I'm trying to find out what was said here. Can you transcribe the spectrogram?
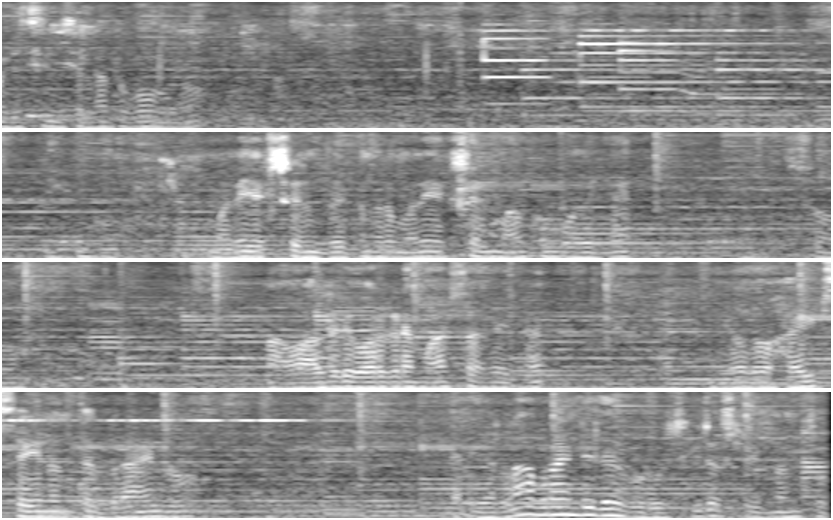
ಮೆಡಿಸಿನ್ಸ್ ಎಲ್ಲ ತೊಗೊಬೋದು ಮನಿ ಎಕ್ಸ್ಚೇಂಜ್ ಬೇಕಂದ್ರೆ ಮನಿ ಎಕ್ಸ್ಚೇಂಜ್ ಮಾಡ್ಕೊಬೋದು ಇಲ್ಲಿ ಸೊ ನಾವು ಆಲ್ರೆಡಿ ಹೊರಗಡೆ ಮಾಡ್ಸಾಗೈತೆ ಯಾವುದೋ ಹೈಟ್ ಸೈನ್ ಅಂತ ಬ್ರ್ಯಾಂಡು ಎಲ್ಲ ಬ್ರ್ಯಾಂಡ್ ಇದೆ ಗುರು ಸೀರಿಯಸ್ಲಿ ನಂತು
